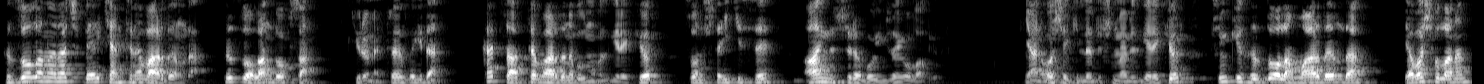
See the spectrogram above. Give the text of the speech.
Hızlı olan araç B kentine vardığında hızlı olan 90 kilometre hıza giden. Kaç saatte vardığını bulmamız gerekiyor. Sonuçta ikisi aynı süre boyunca yol alıyor. Yani o şekilde düşünmemiz gerekiyor. Çünkü hızlı olan vardığında yavaş olanın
